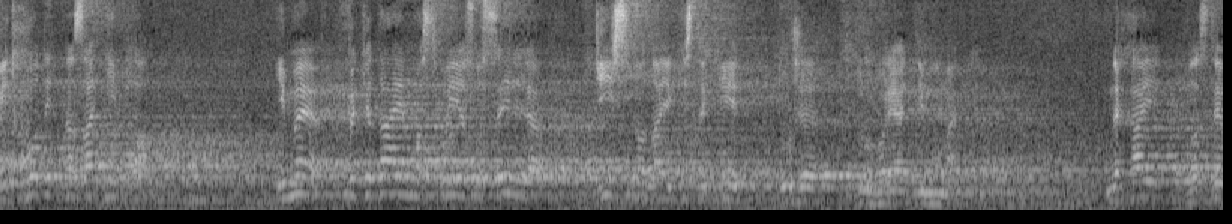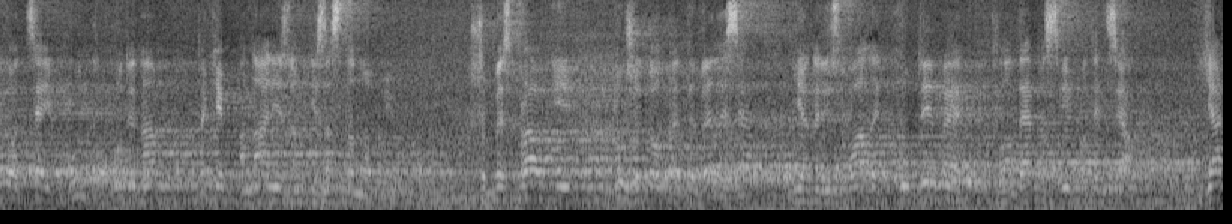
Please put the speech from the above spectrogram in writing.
відходить на задній план. І ми викидаємо своє зусилля дійсно на якісь такі дуже другорядні моменти. Нехай властиво цей пункт буде нам таким аналізом і застановою, щоб ми справді дуже добре дивилися і аналізували, куди ми кладемо свій потенціал, як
